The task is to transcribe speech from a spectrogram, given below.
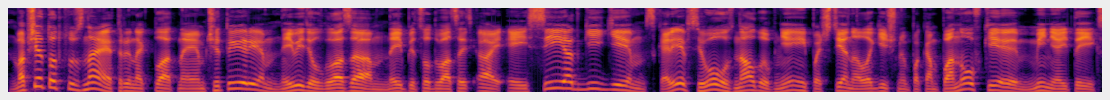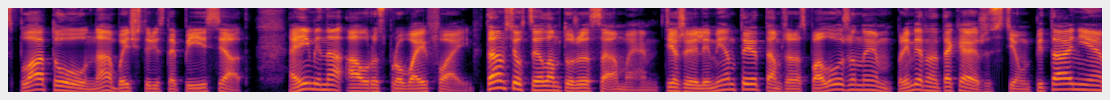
Вообще, тот, кто знает рынок плат на M4 и видел глаза A520i AC от Гиги, скорее всего узнал бы в ней почти аналогичную по компоновке мини-ITX плату на B450, а именно Aorus Pro Wi-Fi. Там все в целом то же самое, те же элементы там же расположены, примерно такая же система питания,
